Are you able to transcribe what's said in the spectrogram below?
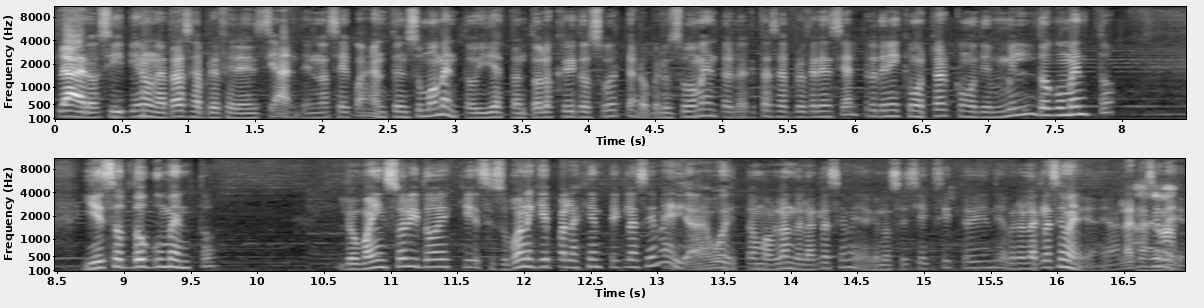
claro, sí tiene una tasa preferencial de no sé cuánto en su momento. Hoy día están todos los créditos súper caros, pero en su momento es la tasa preferencial, pero tenéis que mostrar como 10.000 documentos. Y esos documentos, lo más insólito es que se supone que es para la gente de clase media. Hoy estamos hablando de la clase media, que no sé si existe hoy en día, pero la clase media, la clase media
